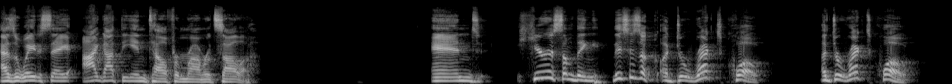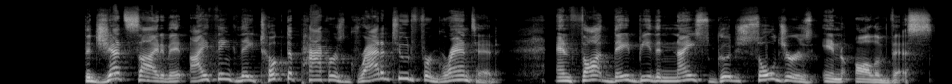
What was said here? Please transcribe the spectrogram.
as a way to say, I got the intel from Robert Saleh. And here is something this is a, a direct quote, a direct quote. The Jets side of it, I think they took the Packers' gratitude for granted and thought they'd be the nice, good soldiers in all of this.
